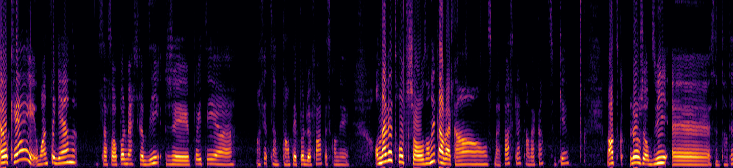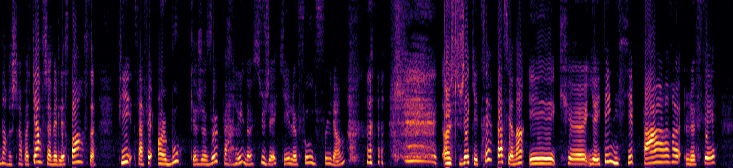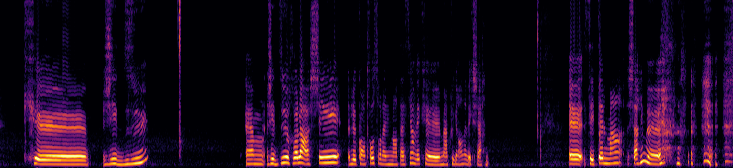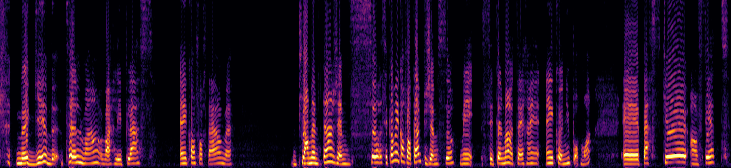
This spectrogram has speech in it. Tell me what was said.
OK, once again, ça sort pas le mercredi. J'ai pas été. Euh, en fait, ça me tentait pas de le faire parce qu'on est, on avait trop de choses. On est en vacances. Ben, Pascal est en vacances, c'est que. En tout cas, là aujourd'hui, euh, ça me tentait d'enregistrer un podcast. J'avais de l'espace. Puis ça fait un bout que je veux parler d'un sujet qui est le food freedom. un sujet qui est très passionnant et qui a été initié par le fait que j'ai dû euh, j'ai dû relâcher le contrôle sur l'alimentation avec euh, ma plus grande, avec Charlie. Euh, c'est tellement. Charlie me, me guide tellement vers les places inconfortables. Puis en même temps, j'aime ça. C'est comme inconfortable, puis j'aime ça, mais c'est tellement un terrain inconnu pour moi. parce que, en fait,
